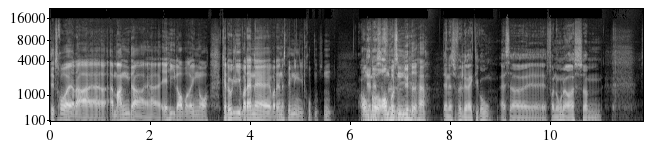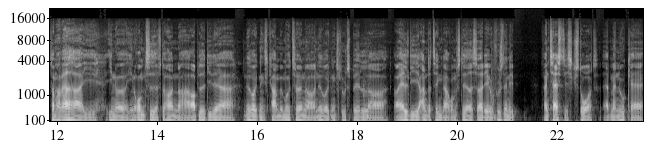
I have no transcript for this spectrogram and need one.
Det tror jeg, der er, er mange, der er, er helt oppe og ringe over. Kan du ikke lide, hvordan er, hvordan er stemningen i truppen? Sådan, oven, den på, er oven på sådan en nyhed her. Den er selvfølgelig rigtig god. Altså, øh, for nogle af os, som, som har været her i, i, noget, i en rumtid efterhånden, og har oplevet de der nedrykningskampe mod Tønder og nedrykningsslutspil, og, og alle de andre ting, der er rumsteret, så er det jo fuldstændig fantastisk stort, at man nu kan,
